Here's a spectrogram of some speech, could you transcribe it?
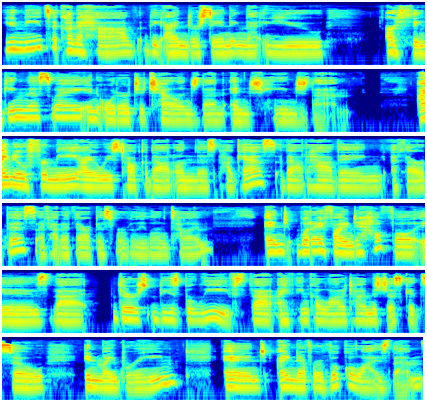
you need to kind of have the understanding that you are thinking this way in order to challenge them and change them. I know for me, I always talk about on this podcast about having a therapist. I've had a therapist for a really long time. And what I find helpful is that there's these beliefs that I think a lot of times just get so in my brain and I never vocalize them.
